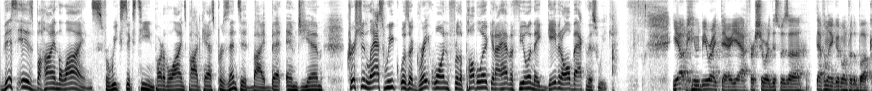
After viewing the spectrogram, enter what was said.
This is Behind the Lines for week 16, part of the Lines podcast presented by BetMGM. Christian, last week was a great one for the public, and I have a feeling they gave it all back this week. Yep, he would be right there. Yeah, for sure. This was a definitely a good one for the book.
